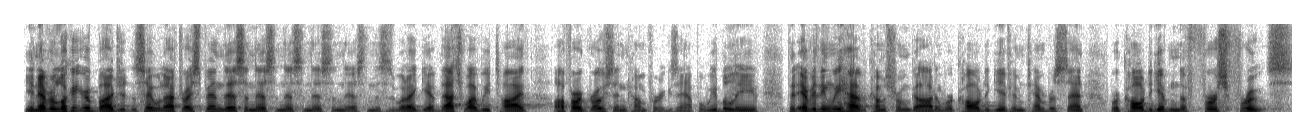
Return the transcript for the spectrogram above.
You never look at your budget and say, well, after I spend this and this and this and this and this, and this is what I give. That's why we tithe off our gross income, for example. We believe that everything we have comes from God, and we're called to give Him 10%. We're called to give Him the first fruits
